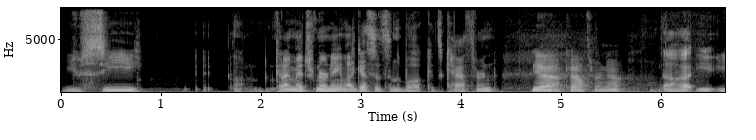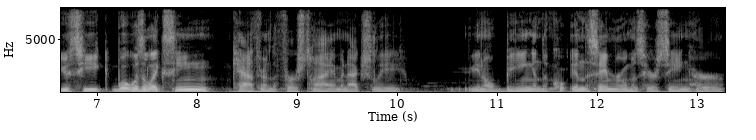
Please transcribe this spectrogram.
you see. Can I mention her name? I guess it's in the book. It's Catherine. Yeah, Catherine. Yeah. Uh, you, you see, what was it like seeing Catherine the first time and actually, you know, being in the in the same room as her, seeing her?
